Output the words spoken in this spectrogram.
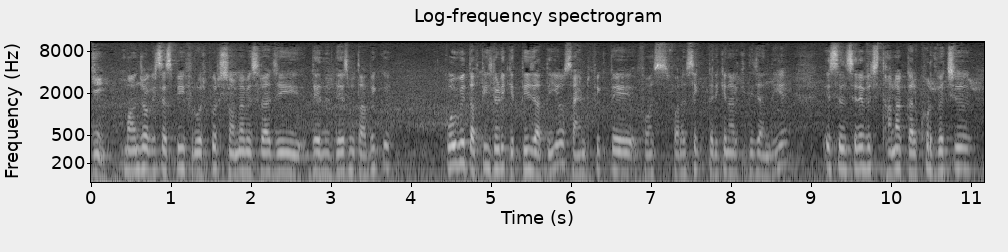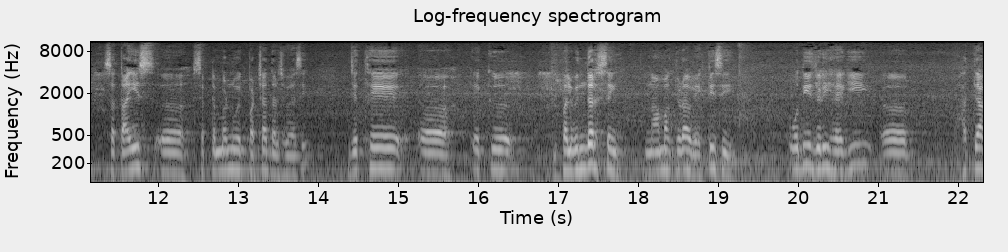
ਜੀ। ਮਾਨਯੋਗ ਐਸਐਸਪੀ ਫਿਰੋਜ਼ਪੁਰ ਸੌਮਿਆ ਮਿਸਰਾ ਜੀ ਦੇ ਨਿਰਦੇਸ਼ ਮੁਤਾਬਿਕ ਕੋਈ ਵੀ ਤਫਤੀਸ਼ ਜਿਹੜੀ ਕੀਤੀ ਜਾਂਦੀ ਹੈ ਉਹ ਸਾਇੰਟੀਫਿਕ ਤੇ ਫੋਰੈਂਸਿਕ ਤਰੀਕੇ ਨਾਲ ਕੀਤੀ ਜਾਂਦੀ ਹੈ। ਇਸ ਸਿਲਸਿਲੇ ਵਿੱਚ ਥਾਣਾ ਕਲਖੁਰਦ ਵਿੱਚ 27 ਅ, ਸਤੰਬਰ ਨੂੰ ਇੱਕ ਪਰਚਾ ਦਰਜ ਹੋਇਆ ਸੀ ਜਿੱਥੇ ਅ, ਇੱਕ ਬਲਵਿੰਦਰ ਸਿੰਘ ਨਾਮਕ ਜਿਹੜਾ ਵਿਅਕਤੀ ਸੀ ਉਹਦੀ ਜਿਹੜੀ ਹੈਗੀ ਅ, ਹੱਤਿਆ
